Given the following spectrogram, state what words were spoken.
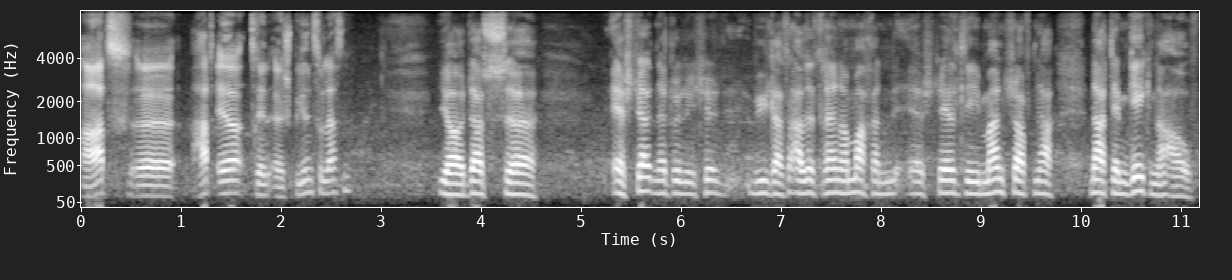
Art äh, hat er äh, spielen zu lassen? Ja, das, äh, er stellt natürlich, äh, wie das alle Trainer machen, er stellt die Mannschaft nach, nach dem Gegner auf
